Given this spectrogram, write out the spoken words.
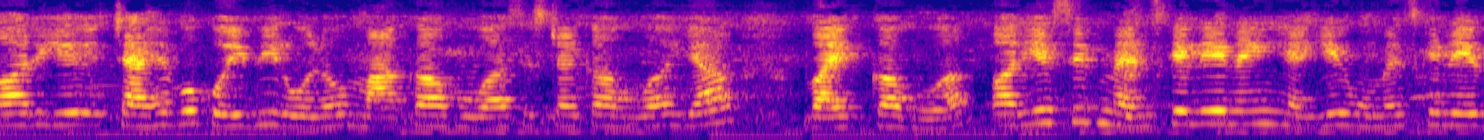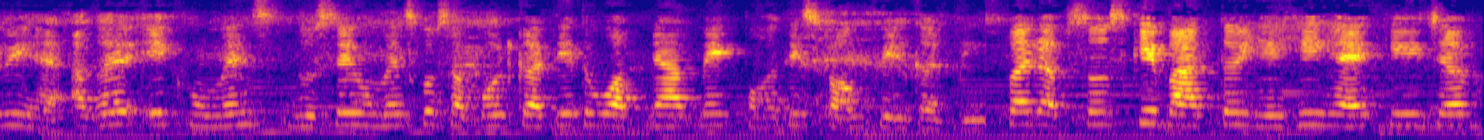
और ये चाहे वो कोई भी रोल हो माँ का हुआ सिस्टर का हुआ या वाइफ का हुआ। और ये सिर्फ़ मेंस के लिए नहीं है, ये वुमेन्स के लिए भी है। अगर एक वुमेन्स दूसरे वुमेन्स को सपोर्ट करती है तो वो अपने आप में एक बहुत ही स्ट्रॉन्ग फील करती है। पर अफसोस की बात तो यही है कि जब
